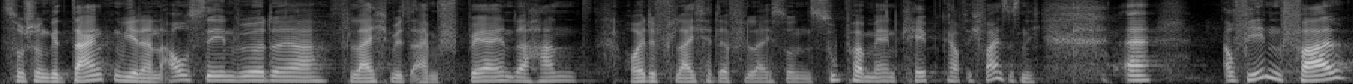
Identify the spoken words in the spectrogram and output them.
so schon Gedanken, wie er dann aussehen würde. Ja. Vielleicht mit einem Speer in der Hand. Heute vielleicht hätte er vielleicht so ein Superman-Cape gehabt. Ich weiß es nicht. Äh, auf jeden Fall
